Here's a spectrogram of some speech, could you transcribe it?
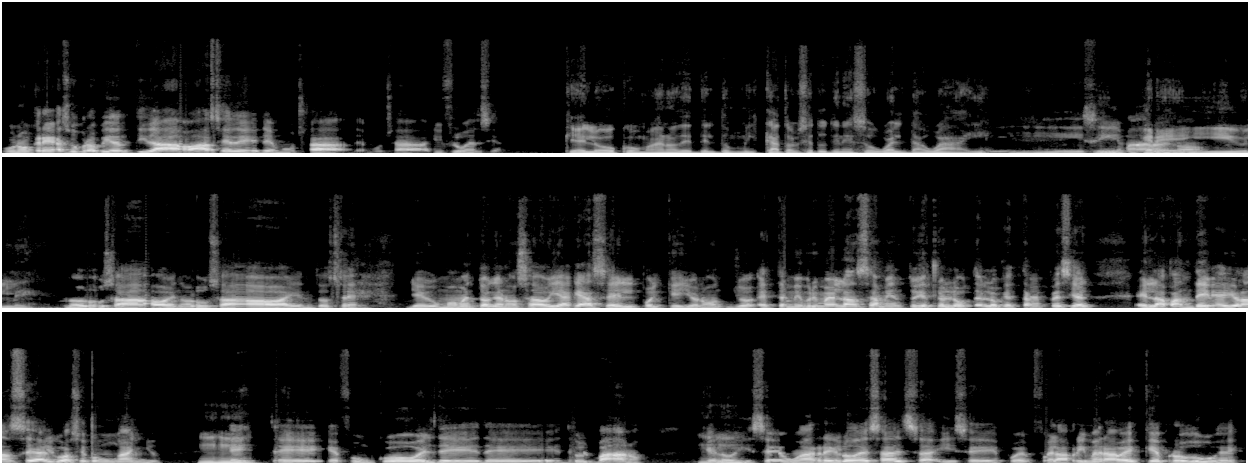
uno crea su propia identidad a base de, de mucha, de mucha influencia. Qué loco, mano. Desde el 2014 tú tienes eso guardado ahí. Sí, mano, no. Increíble. no lo usaba y no lo usaba y entonces llegó un momento que no sabía qué hacer porque yo no, yo, este es mi primer lanzamiento y esto es lo, es lo que es tan especial. En la pandemia yo lancé algo hace como un año, este, que fue un cover de, de, de Urbano, que lo hice un arreglo de salsa y se, pues fue la primera vez que produje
